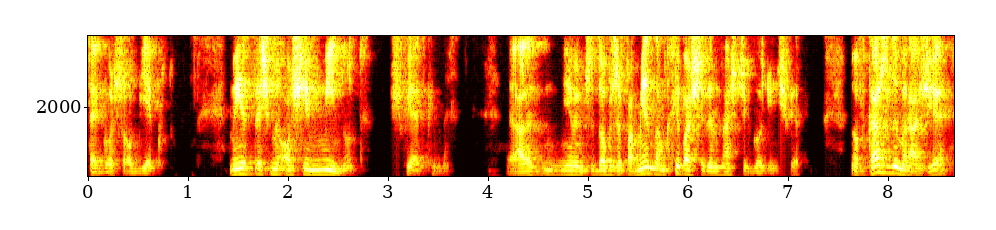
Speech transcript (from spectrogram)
tegoż obiektu. My jesteśmy 8 minut świetlnych, ale nie wiem, czy dobrze pamiętam, chyba 17 godzin świetlnych. No w każdym razie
